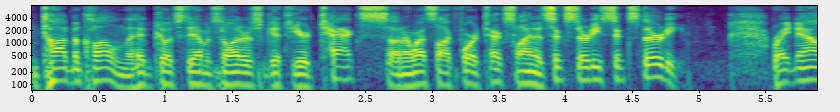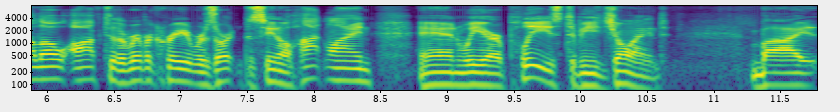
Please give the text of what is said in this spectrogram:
And Todd McLellan, the head coach of the Edmonton Oilers. We'll get to your texts on our Westlock Ford text line at 630, 630. Right now, though, off to the River Cree Resort and Casino Hotline, and we are pleased to be joined by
